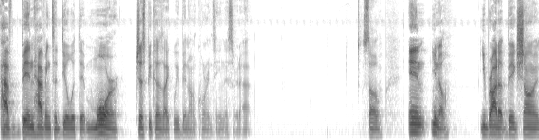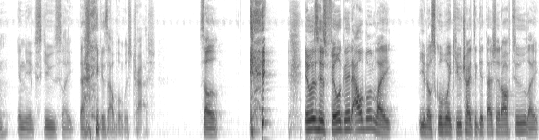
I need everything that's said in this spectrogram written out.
have been having to deal with it more just because like we've been on quarantine this or that. So and you know you brought up big sean in the excuse like that nigga's album was trash. So it was his feel good album like you know schoolboy q tried to get that shit off too. Like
